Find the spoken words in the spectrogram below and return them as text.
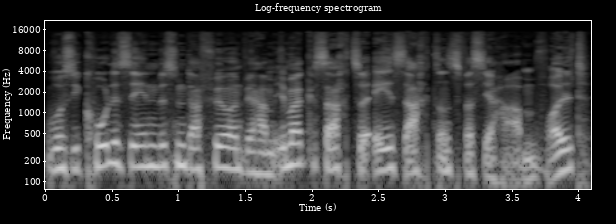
wo sie Kohle sehen müssen dafür. Und wir haben immer gesagt, so, ey, sagt uns, was ihr haben wollt.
